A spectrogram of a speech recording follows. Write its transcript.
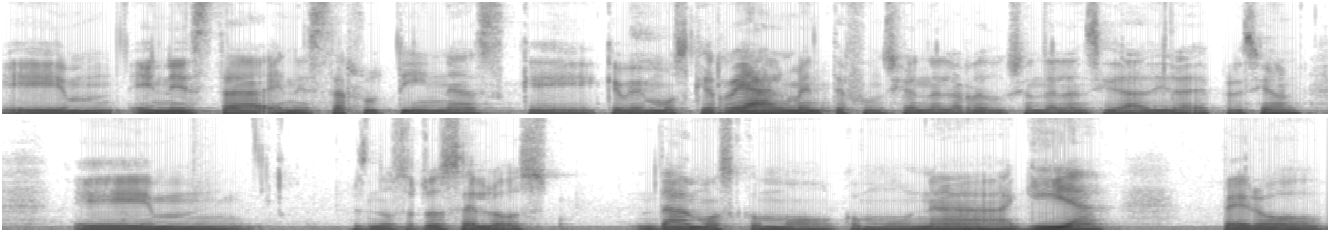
Em, en, esta, en estas rutinas que, vemos que realmente funciona la reducción de la ansiedad y la depresión, em, pues nosotros se los damos como, como una guía, pero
